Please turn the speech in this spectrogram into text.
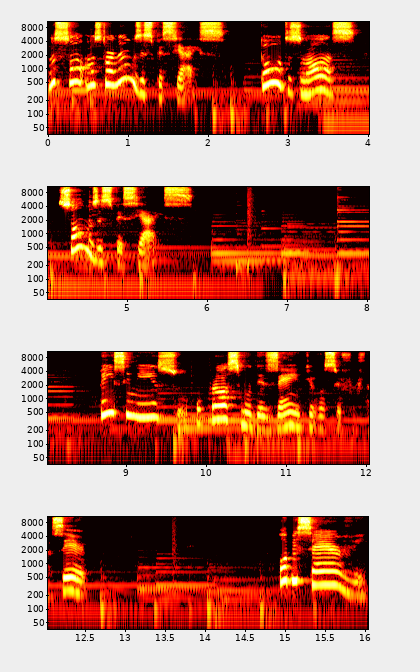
nos, so nos tornamos especiais. Todos nós somos especiais. Pense nisso. O próximo desenho que você for fazer, observe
